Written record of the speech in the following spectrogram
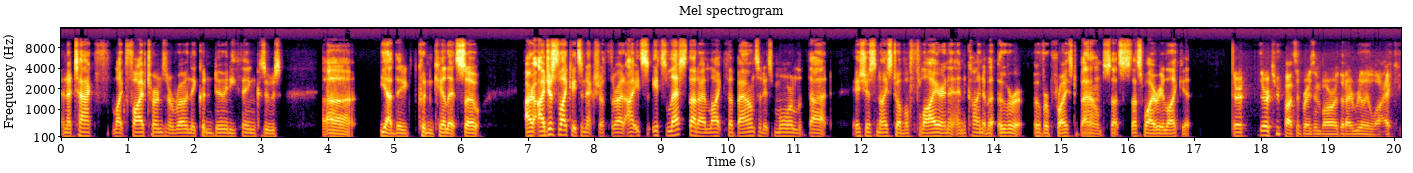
and attack f- like five turns in a row and they couldn't do anything because it was uh yeah they couldn't kill it so i i just like it's an extra threat I, it's it's less that i like the bounce and it's more that it's just nice to have a flyer and, and kind of an over overpriced bounce that's that's why i really like it There, there are two parts of Brazen Borrow that I really like.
